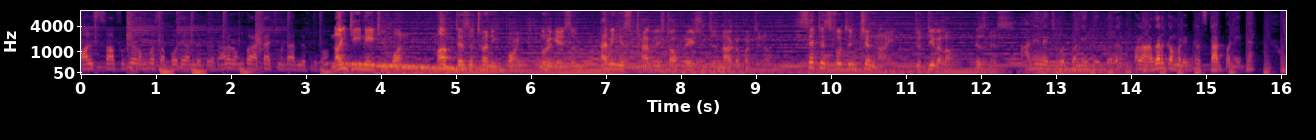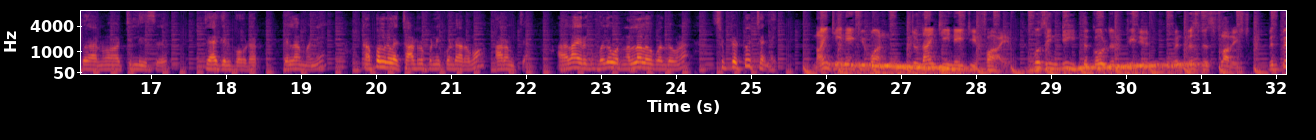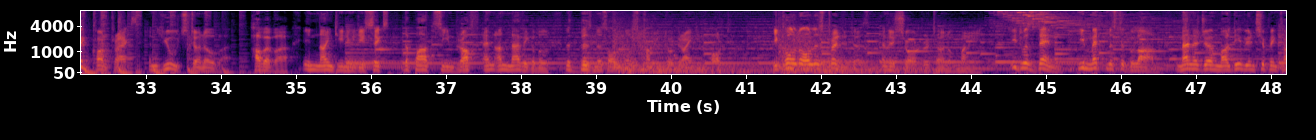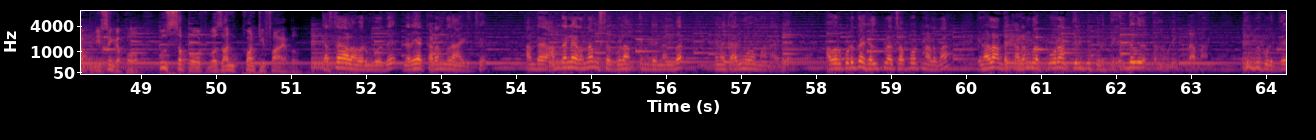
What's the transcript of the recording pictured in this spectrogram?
ஆல் ஸ்டாஃபுக்கு ரொம்ப சப்போர்ட்டிவாக இருந்துட்டு இருக்கனால ரொம்ப அட்டாச்மெண்ட்டாக இருந்துட்டு இருக்கோம் 1981 marked as a turning point. Murugesan, having established operations in Nagapattinam, set his foot in Chennai to develop business. Onion export பண்ணிட்டு இருக்கும்போது பல அதர் கம்பெனிக்கு ஸ்டார்ட் பண்ணிட்டேன். உதாரணமாக சில்லிஸு ஜாகரி பவுடர் எல்லாம் பண்ணி கப்பல்களை சார்ட்டர் பண்ணி கொண்டாடவும் ஆரம்பித்தேன் அதெல்லாம் இருக்கும்போது ஒரு நல்ல அளவுக்கு வந்தவுடனே shifted to Chennai 1981 to 1985 was indeed the golden period when business flourished with big contracts and huge turnover. However, in 1986, the path seemed rough and unnavigable with business almost coming to a grinding halt. He called all his creditors and assured return of money. It was then he met Mr. Gulam, manager Maldivian Shipping Company Singapore, whose support was unquantifiable. கஷ்டகாலம் வரும்போது நிறைய கடன்கள்லாம் ஆயிடுச்சு அந்த அந்த நேரம் தான் mister Ghulam என்னுடைய நண்பர் எனக்கு அறிமுகமானார் அவர் கொடுத்த ஹெல்ப்பில் சப்போர்ட்னால தான் என்னால் அந்த கடன்களை பூரா திருப்பி கொடுத்து எந்த வித தள்ளுபடியும் இல்லாமல் திருப்பி கொடுத்து.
